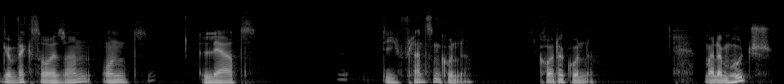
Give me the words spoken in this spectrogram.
Gewächshäusern und lehrt die Pflanzenkunde, Kräuterkunde? Madame Hooch,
